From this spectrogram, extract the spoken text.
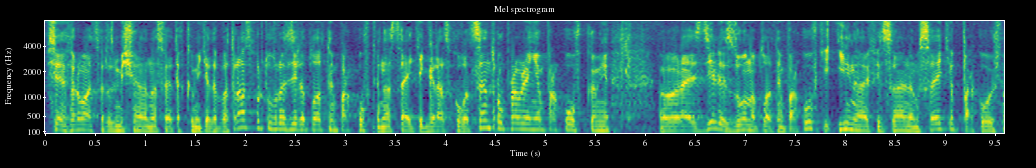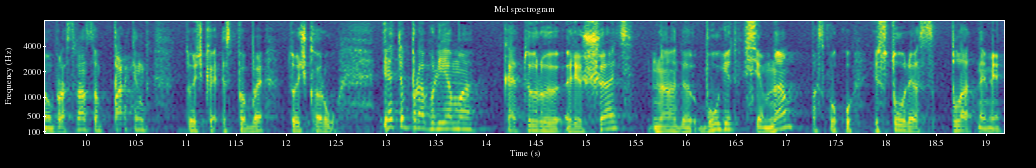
Вся информация размещена на сайтах Комитета по транспорту в разделе «Платной парковки», на сайте городского центра управления парковками, в разделе «Зона платной парковки» и на официальном сайте парковочного пространства «Паркинг parking.spb.ru. Это проблема, которую решать надо будет всем нам, поскольку история с платными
